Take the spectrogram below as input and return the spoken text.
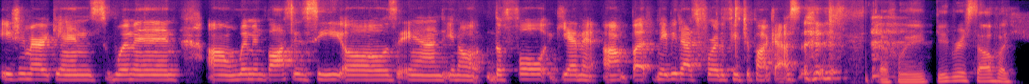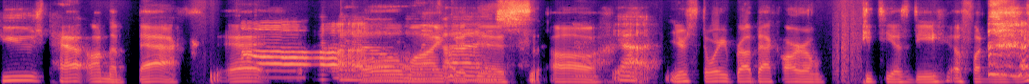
Asian Americans, women, um, women bosses, CEOs, and and you know the full gamut. Um, but maybe that's for the future podcast. Definitely give yourself a huge pat on the back. Oh, oh, my, my goodness! Oh yeah, your story brought back our own PTSD of fundraising.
